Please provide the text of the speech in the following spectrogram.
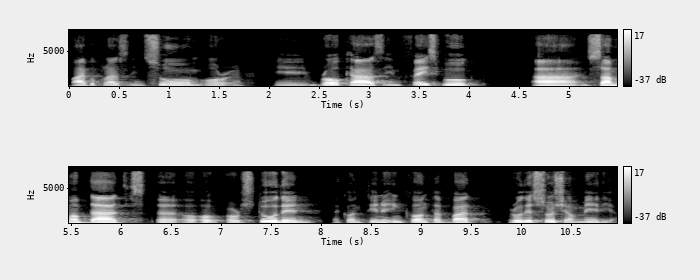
Bible class in Zoom or uh, broadcast in Facebook. Uh, some of that uh, our, our students continue in contact, but through the social media.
